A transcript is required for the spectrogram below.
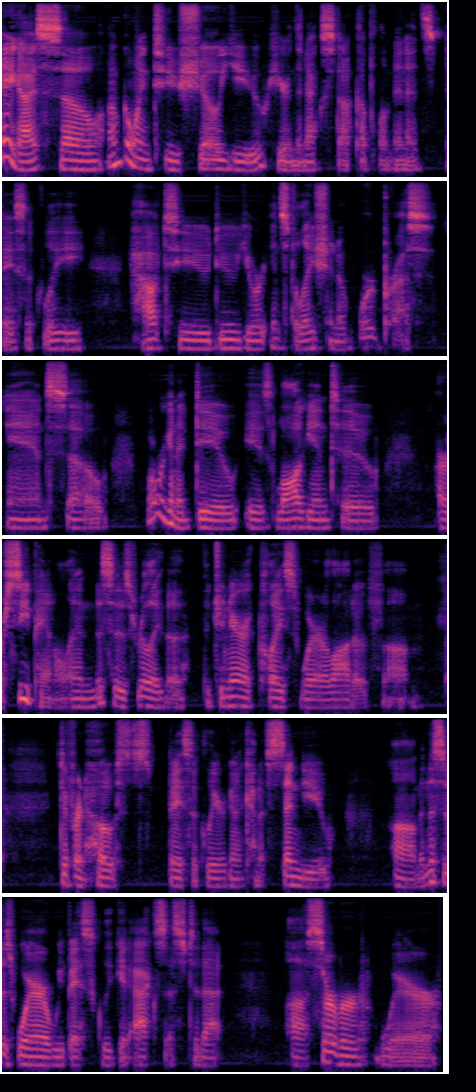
Hey guys, so I'm going to show you here in the next uh, couple of minutes basically how to do your installation of WordPress. And so what we're going to do is log into our cPanel, and this is really the, the generic place where a lot of um, different hosts basically are going to kind of send you. Um, and this is where we basically get access to that uh, server where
